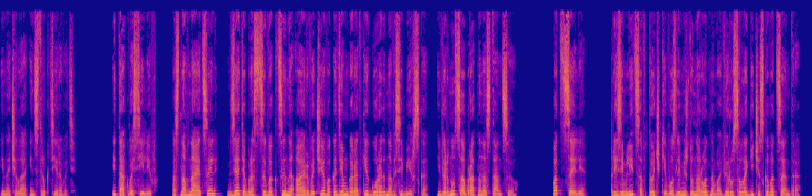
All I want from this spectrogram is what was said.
и начала инструктировать. «Итак, Васильев, Основная цель – взять образцы вакцины АРВЧ в Академгородке города Новосибирска и вернуться обратно на станцию. Под цели – приземлиться в точке возле Международного вирусологического центра,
